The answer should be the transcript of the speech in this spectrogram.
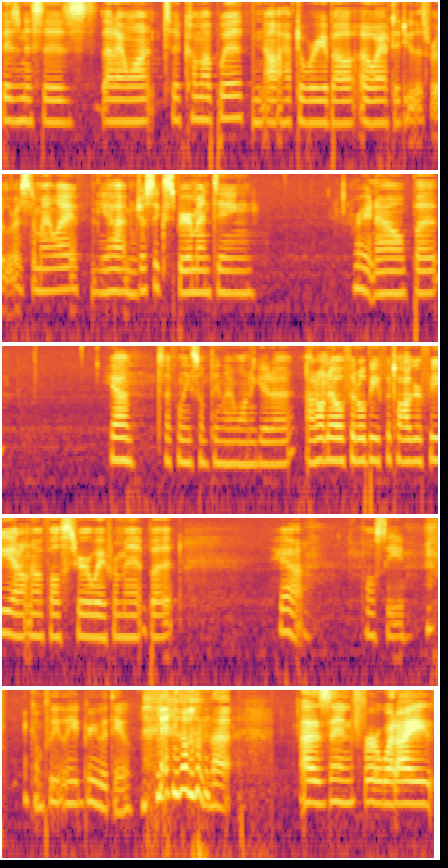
businesses that I want to come up with not have to worry about oh I have to do this for the rest of my life. Yeah, I'm just experimenting right now, but yeah, it's definitely something I want to get at. I don't know if it'll be photography. I don't know if I'll steer away from it, but yeah, we'll see. I completely agree with you on that. As in, for what I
